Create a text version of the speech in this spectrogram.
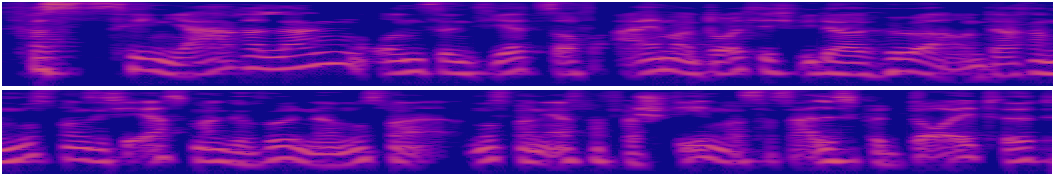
fast zehn Jahre lang und sind jetzt auf einmal deutlich wieder höher. Und daran muss man sich erstmal gewöhnen. Da muss man, muss man erstmal verstehen, was das alles bedeutet.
